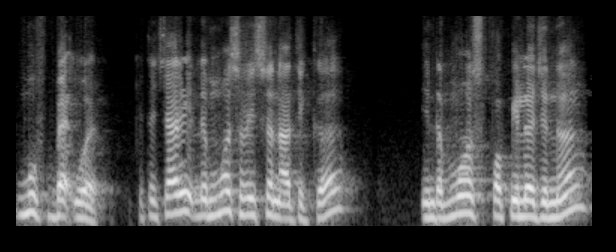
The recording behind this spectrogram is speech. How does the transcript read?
move backward. Kita cari the most recent article in the most popular journal.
